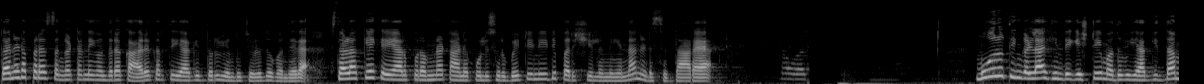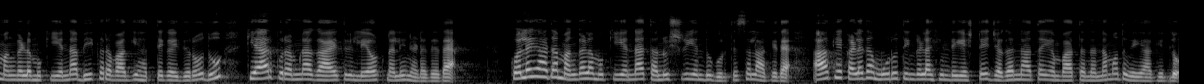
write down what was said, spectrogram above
ಕನ್ನಡಪರ ಸಂಘಟನೆಯೊಂದರ ಕಾರ್ಯಕರ್ತೆಯಾಗಿದ್ದರು ಎಂದು ತಿಳಿದು ಬಂದಿದೆ. ಸ್ಥಳಕ್ಕೆ ಕೆಆರ್ಪುರಂನ ಠಾಣೆ ಪೊಲೀಸರು ಭೇಟಿ ನೀಡಿ ಪರಿಶೀಲನೆಯನ್ನ ನಡೆಸಿದ್ದಾರೆ. ಮೂರು ತಿಂಗಳ ಹಿಂದೆಗೆಷ್ಟೇ ಮದುವೆಯಾಗಿದ್ದ ಮಂಗಳಮುಖಿಯನ್ನ ಭೀಕರವಾಗಿ ಹತ್ಯೆಗೈದಿರೋದು ಕೆಆರ್ಪುರಂನ ಗಾಯತ್ರಿ ಲೇಔಟ್ನಲ್ಲಿ ನಡೆದಿದೆ. ಕೊಲೆಯಾದ ಮಂಗಳಮುಖಿಯನ್ನ ತನುಶ್ರೀ ಎಂದು ಗುರುತಿಸಲಾಗಿದೆ. ಆಕೆ ಕಳೆದ ಮೂರು ತಿಂಗಳ ಹಿಂದೆಯಷ್ಟೇ ಜಗನ್ನಾಥ ಎಂಬಾತನನ್ನ ಮದುವೆಯಾಗಿದ್ಲು.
